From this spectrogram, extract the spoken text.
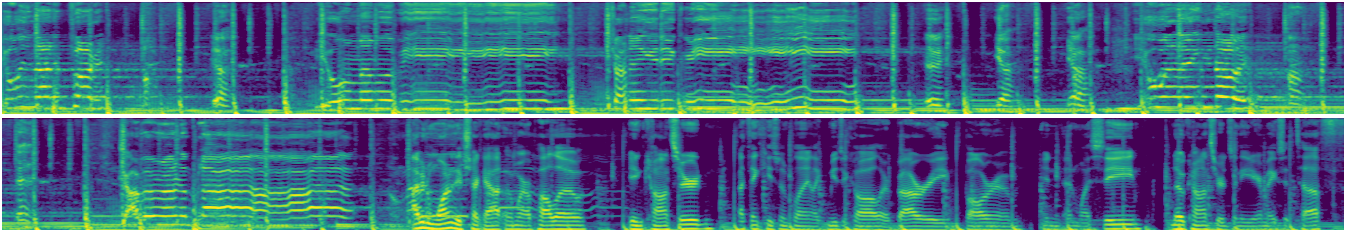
you was not important. Uh, yeah, you a memory. Tryna get it green. Yeah, yeah. You let you know it. Uh, yeah. Drive around the block. I've been wanting to check out Omar Apollo in concert. I think he's been playing like Music Hall or Bowery Ballroom in NYC. No concerts in a year makes it tough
